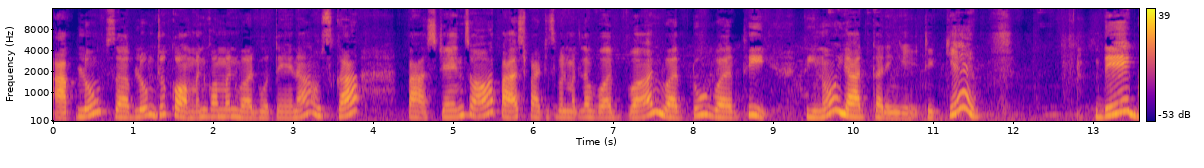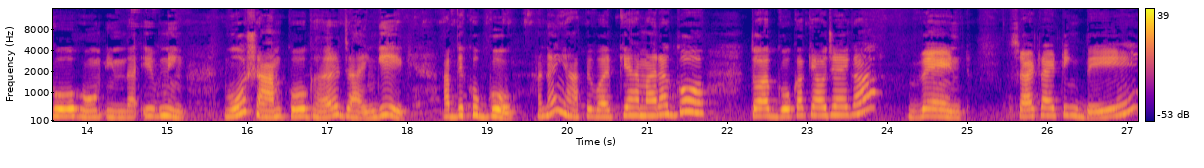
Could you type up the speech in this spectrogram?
आप लोग, सब लोग जो कॉमन कॉमन वर्ब होते हैं ना, उसका पास्ट टेंस और पास्ट पार्टिसिपल मतलब verb one verb two verb three तीनों याद करेंगे, ठीक है? They go home in the evening वो शाम को घर जाएँगे। अब देखो गो है ना? यहाँ पे वर्ब क्या हमारा? गो तो अब गो का क्या हो जाएगा? Went start writing they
